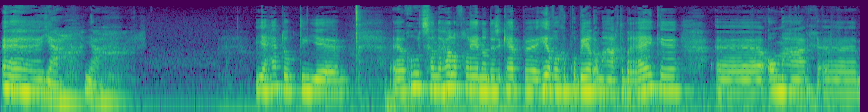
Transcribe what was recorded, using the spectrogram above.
Uh, ja, ja. Je hebt ook die. Uh, roots van de hulpverlener. Dus ik heb uh, heel veel geprobeerd om haar te bereiken. Uh, om haar ehm,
